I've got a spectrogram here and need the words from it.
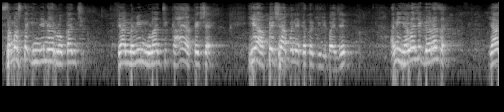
समस्त इंजिनियर लोकांची या नवीन मुलांची काय अपेक्षा आहे ही अपेक्षा आपण एकत्र केली पाहिजे. आणि ह्याला जी गरज आहे ह्या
